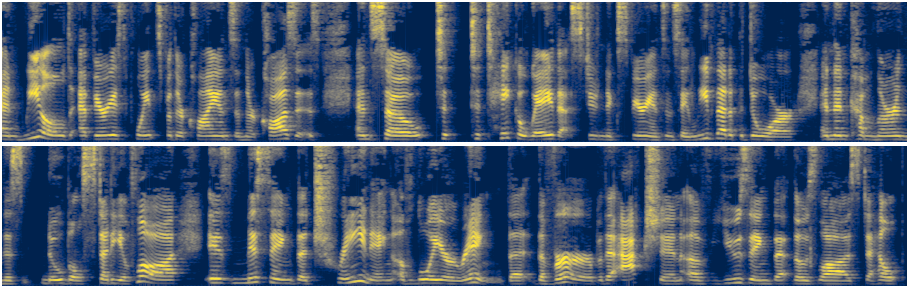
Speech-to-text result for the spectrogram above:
and wield at various points for their clients and their causes. And so to to take away that student experience and say leave that at the door and then come learn this noble study of law is missing the training of lawyering the the verb the action of using that those laws to help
